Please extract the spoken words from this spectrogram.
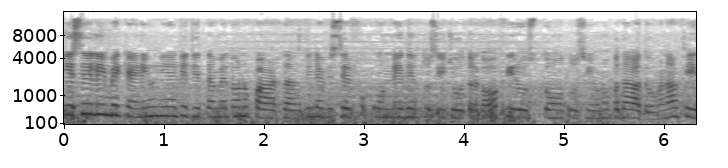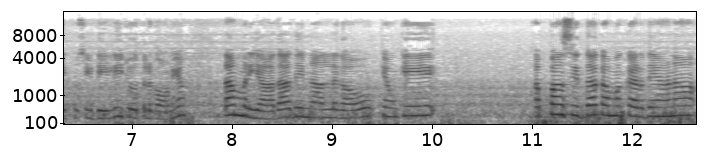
ਇਸੇ ਲਈ ਮੈਂ ਕਹਿਣੀ ਹੁੰਦੀ ਆ ਕਿ ਜਿੱਦਾਂ ਮੈਂ ਤੁਹਾਨੂੰ ਪਾਠ ਦੱਸਦੀ ਨੇ ਵੀ ਸਿਰਫ ਓਨੇ ਦਿਨ ਤੁਸੀਂ ਜੋਤ ਲਗਾਓ, ਫਿਰ ਉਸ ਤੋਂ ਤੁਸੀਂ ਉਹਨੂੰ ਵਧਾ ਦਿਓ, ਹਨਾ? ਫਿਰ ਤੁਸੀਂ ਡੇਲੀ ਜੋਤ ਲਗਾਉਣੀ ਆ, ਤਾਂ ਮਰਿਆਦਾ ਦੇ ਨਾਲ ਲਗਾਓ, ਕਿਉਂਕਿ ਆਪਾਂ ਸਿੱਧਾ ਕੰਮ ਕਰਦੇ ਆ, ਹਨਾ?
